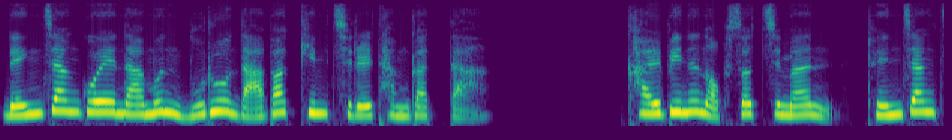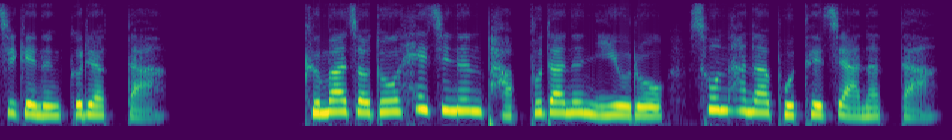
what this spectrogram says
냉장고에 남은 무로 나박김치를 담갔다. 갈비는 없었지만 된장찌개는 끓였다. 그마저도 혜진은 바쁘다는 이유로 손 하나 보태지 않았다.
